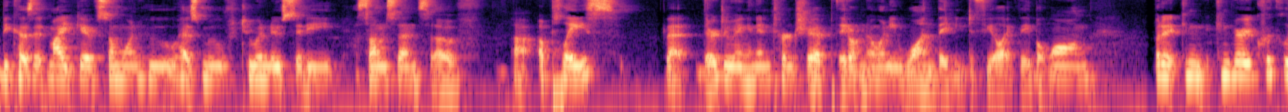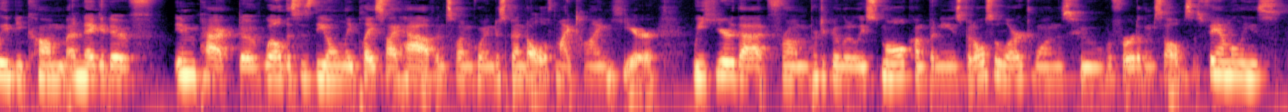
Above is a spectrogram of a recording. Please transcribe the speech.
because it might give someone who has moved to a new city some sense of uh, a place that they're doing an internship. They don't know anyone. They need to feel like they belong. But it can can very quickly become a negative impact of, well, this is the only place I have, and so I'm going to spend all of my time here. We hear that from particularly small companies, but also large ones who refer to themselves as families.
